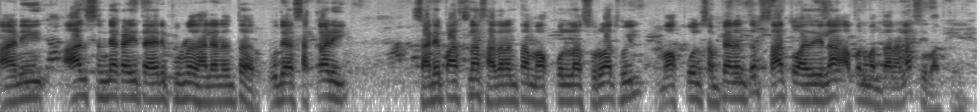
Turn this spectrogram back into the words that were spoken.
आणि आज संध्याकाळी तयारी पूर्ण झाल्यानंतर उद्या सकाळी साडेपाचला साधारणतः मॉकपोलला सुरुवात होईल. मॉकपोल संपल्यानंतर सात वाजेला आपण मतदानाला सुरुवात करू.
